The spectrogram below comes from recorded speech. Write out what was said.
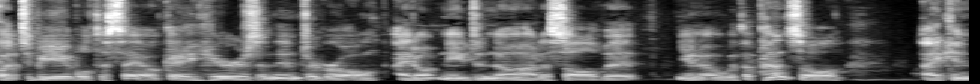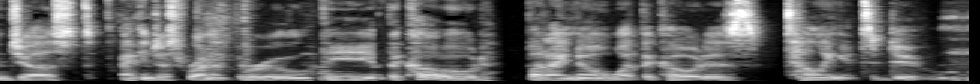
But to be able to say, okay, here's an integral. I don't need to know how to solve it, you know, with a pencil. I can just I can just run it through the the code, but I know what the code is telling it to do.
